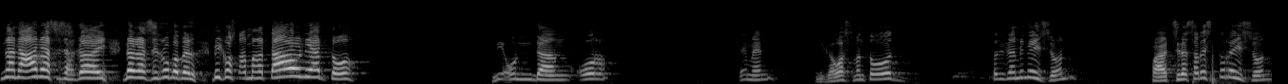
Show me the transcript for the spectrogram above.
nga naana si Hagay, naana si Rubabel, because ang mga tao niya to, ni undang or, amen, ni gawas man tuod sa denomination, part sila sa restoration,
